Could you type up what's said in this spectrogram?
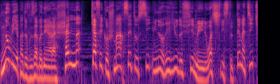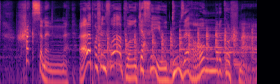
n'oubliez pas de vous abonner à la chaîne. Café Cauchemar, c'est aussi une review de films et une watchlist thématique chaque semaine. À la prochaine fois pour un café aux doux arômes de cauchemar.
